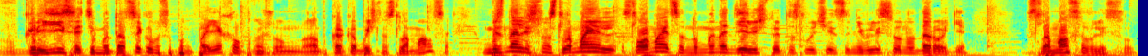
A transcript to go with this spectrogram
в грязи с этим мотоциклом, чтобы он поехал, потому что он, как обычно, сломался. Мы знали, что он сломай, сломается, но мы надеялись, что это случится не в лесу, а на дороге. Сломался в лесу.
